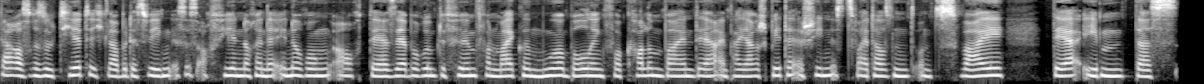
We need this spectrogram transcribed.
Daraus resultierte, ich glaube, deswegen ist es auch vielen noch in Erinnerung, auch der sehr berühmte Film von Michael Moore, Bowling for Columbine, der ein paar Jahre später erschienen ist, 2002, der eben das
